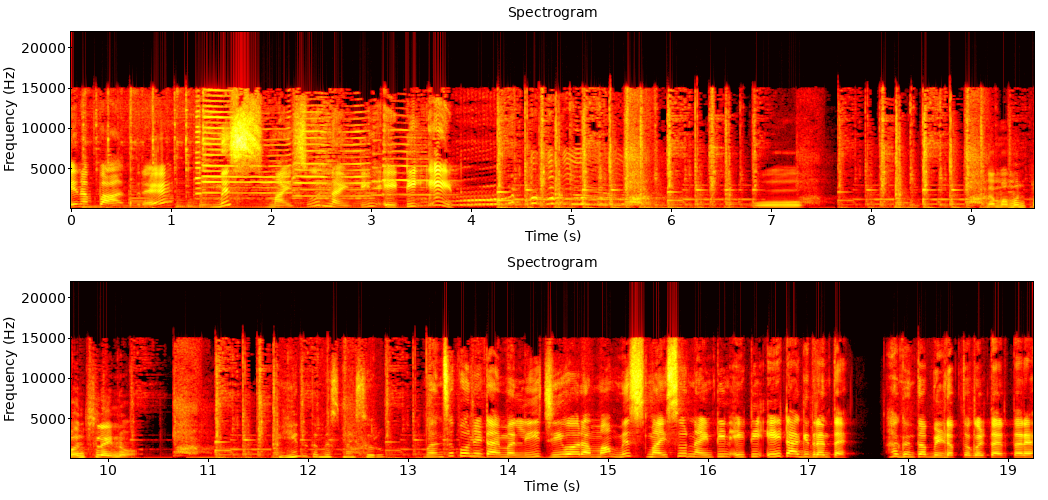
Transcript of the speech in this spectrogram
ಏನಪ್ಪಾ ಅಂದ್ರೆ miss Mysore nineteen eighty eight ಓ ನಮ್ಮಮ್ಮನ ಪಂಚ್ ಲೈನು ಏನದು miss Mysore once upon a ಟೈಮಲ್ಲಿ ಜೀವರಮ್ಮ miss Mysore nineteen eighty eight ಆಗಿದ್ರಂತೆ. ಹಾಗಂತ ಬಿಲ್ಡಪ್ ತಗೊಳ್ತಾ ಇರ್ತಾರೆ.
